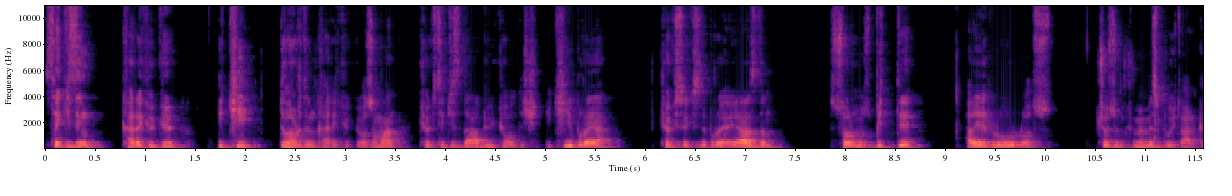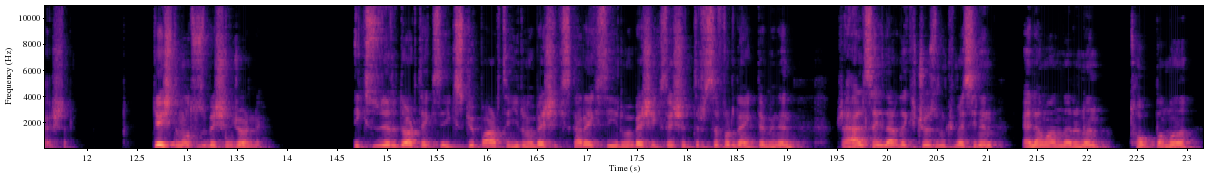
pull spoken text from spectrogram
8'in karekökü 2 4'ün karekökü. O zaman kök 8 daha büyük olduğu için 2'yi buraya kök 8'i buraya yazdım. Sorumuz bitti. Hayırlı uğurlu olsun. Çözüm kümemiz buydu arkadaşlar. Geçtim 35. örneğe. x üzeri 4 eksi x küp artı 25 x kare eksi 25 x eşittir 0 denkleminin reel sayılardaki çözüm kümesinin elemanlarının toplamı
